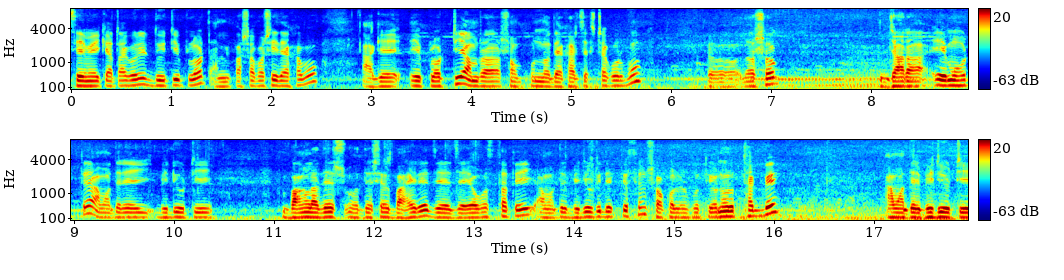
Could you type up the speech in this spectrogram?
সেম এই ক্যাটাগরির দুইটি প্লট আমি পাশাপাশি দেখাবো। আগে এই প্লটটি আমরা সম্পূর্ণ দেখার চেষ্টা করব। তো দর্শক, যারা এই মুহূর্তে আমাদের এই ভিডিওটি বাংলাদেশ ও দেশের বাইরে যে যে অবস্থাতেই আমাদের ভিডিওটি দেখতেছেন, সকলের প্রতি অনুরোধ থাকবে। আমাদের ভিডিওটি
